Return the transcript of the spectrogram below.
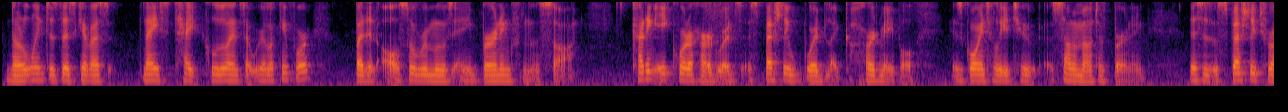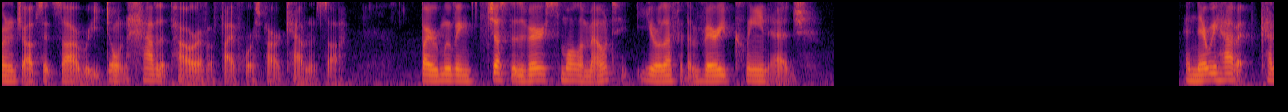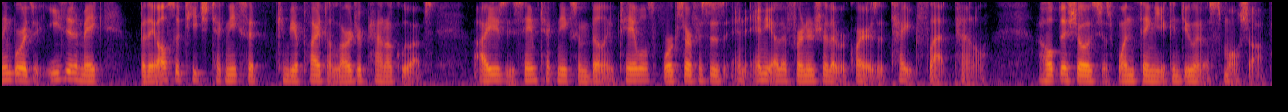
Not only does this give us nice tight glue lines that we're looking for, but it also removes any burning from the saw. Cutting 8 quarter hardwoods, especially wood like hard maple, is going to lead to some amount of burning. This is especially true on a job site saw where you don't have the power of a 5 horsepower cabinet saw. By removing just this very small amount, you're left with a very clean edge. And there we have it. Cutting boards are easy to make, but they also teach techniques that can be applied to larger panel glue ups. I use these same techniques when building tables, work surfaces, and any other furniture that requires a tight, flat panel. I hope this shows just one thing you can do in a small shop.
